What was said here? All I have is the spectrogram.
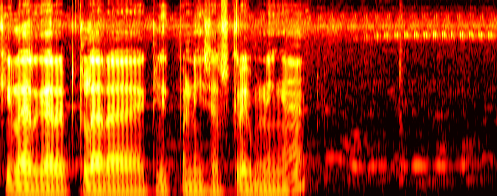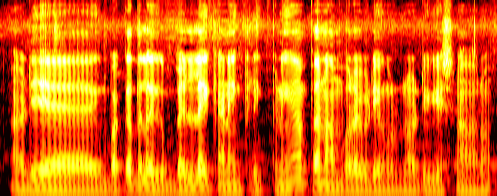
கீழே இருக்க ரெட் கலரை கிளிக் பண்ணி சப்ஸ்கிரைப் பண்ணிங்க. அப்படியே பக்கத்தில் இருக்க பெல் ஐக்கானே கிளிக் பண்ணிங்க அப்போ நான் போகிற வீடியோ உங்களுக்கு நோட்டிஃபிகேஷன் வரும்.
